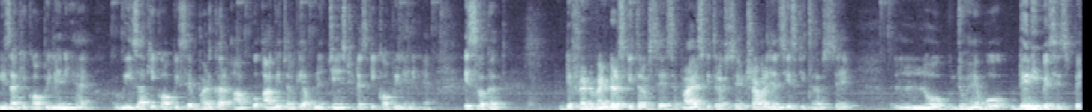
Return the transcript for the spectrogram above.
वीज़ा की कॉपी लेनी है। वीज़ा की कॉपी से बढ़कर आपको आगे चल के अपने चेंज स्टेटस की कॉपी लेनी है। इस वक्त डिफरेंट वेंडर्स की तरफ़ से सप्लायर्स की तरफ़ से ट्रैवल एजेंसीज की तरफ़ से लोग जो हैं वो डेली बेसिस पे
